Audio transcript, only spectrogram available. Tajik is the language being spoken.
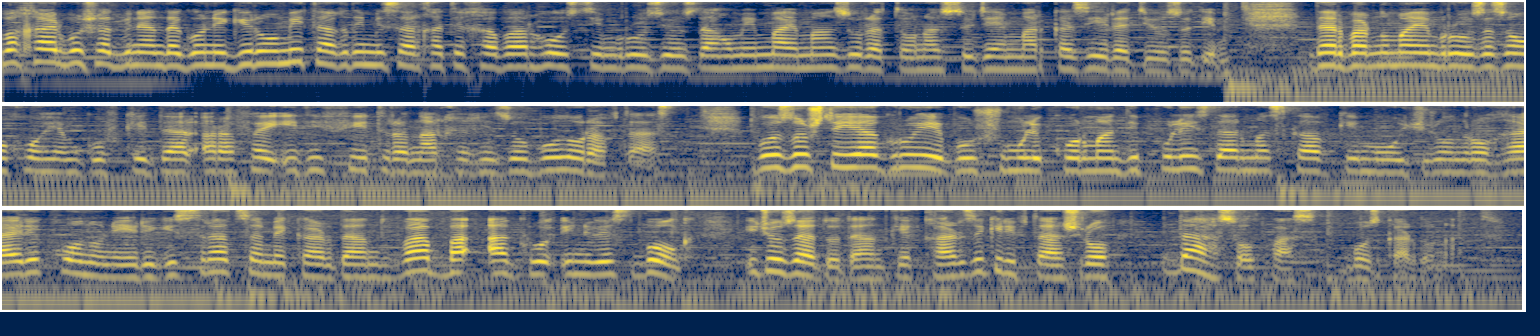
ба хайр бошад бинандагони гиромӣ тақдими сархати хабарҳост имрӯз 11 май манзуратон аз студияи марказии радиозудӣ дар барномаи имрӯз аз он хоҳем гуфт ки дар арафаи иди фитр нархи ғизо боло рафтааст. Боздошти як рӯе бо шумули корманди пулис дар москав ки муҳоҷиронро ғайриқонунӣ регистратсия мекарданд ва ба агроинвестбонк иҷозат доданд ки қарзи гирифтаашро даҳ сол пас бозгардонад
